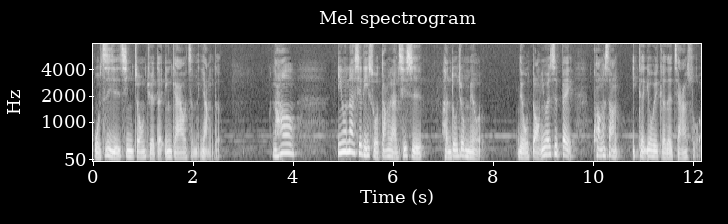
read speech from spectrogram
我自己心中觉得应该要怎么样的。然后，因为那些理所当然，其实很多就没有流动，因为是被框上一个又一个的枷锁，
